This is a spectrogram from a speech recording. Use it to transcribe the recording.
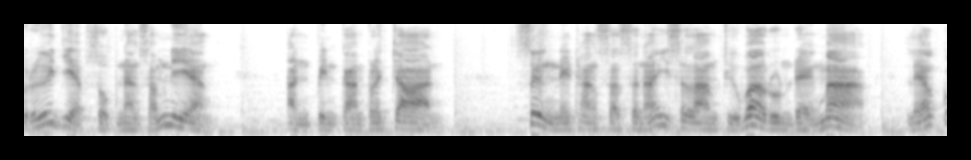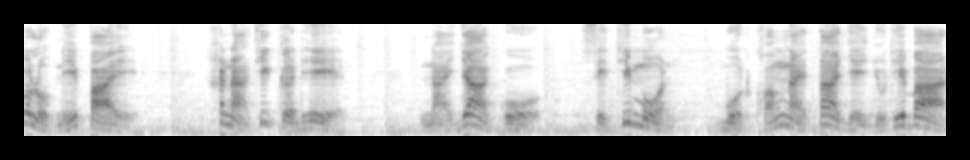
หรือเหยียบศพนางสำเนียง อันเป็นการประจานซึ่งในทางศาสนาอิสลามถือว่ารุนแรงมาก แล้วก็หลบหนีไป ขณะที่เกิดเหตุ นายย่าโกบ สิทธิมนต์บุตรของนายต้าเย่อยู่ที่บ้าน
